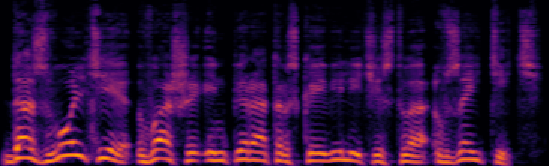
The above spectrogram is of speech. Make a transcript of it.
Дозвольте, ваше императорское величество, взойтить.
